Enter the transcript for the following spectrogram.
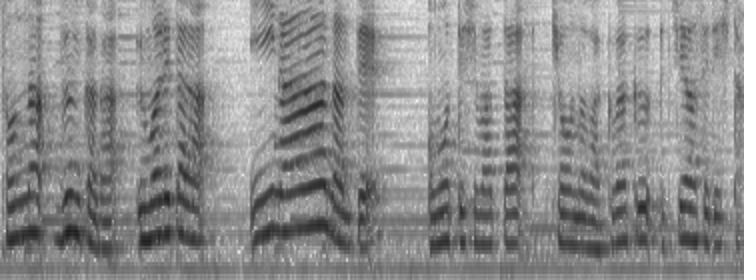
そんな文化が生まれたらいいなーなんて思ってしまった今日のワクワク打ち合わせでした。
